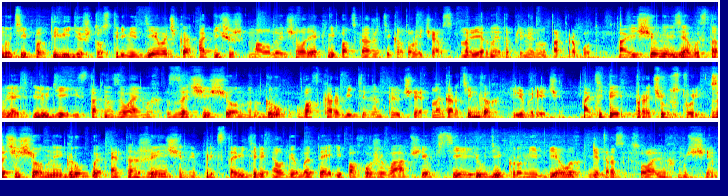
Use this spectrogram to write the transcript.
Ну типа, ты видишь, что стримит девочка, а пишешь «молодой человек, не подскажете, который час». Наверное, это примерно так работает. А еще нельзя выставлять людей из так называемых защищенных групп в оскорбительном ключе, на картинках или в речи. А теперь прочувствуй. Защищенные группы — это женщины, представители ЛГБТ и, похоже, вообще все люди, кроме белых гетеросексуальных мужчин.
